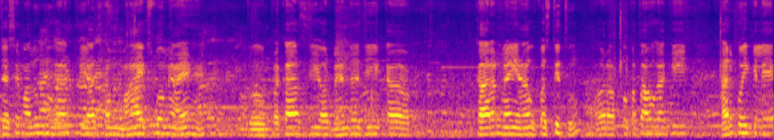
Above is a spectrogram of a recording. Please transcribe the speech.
जैसे मालूम होगा कि आज हम महा एक्सपो में आए हैं तो प्रकाश जी और महेंद्र जी का कारण मैं यहाँ उपस्थित हूँ और आपको पता होगा कि हर कोई के लिए,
